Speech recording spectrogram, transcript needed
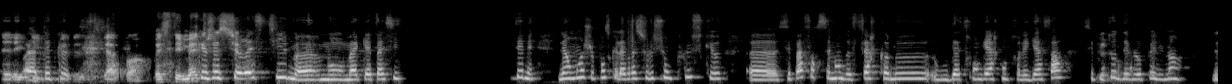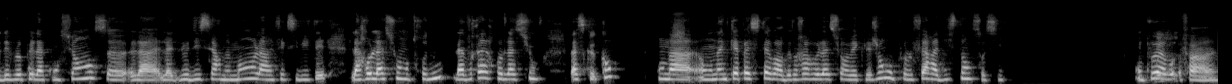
peut-être que, que je surestime mon, ma capacité mais néanmoins, je pense que la vraie solution, plus que euh, c'est pas forcément de faire comme eux ou d'être en guerre contre les GAFA, c'est plutôt de développer l'humain, de développer la conscience, euh, le discernement, la réflexibilité, la relation entre nous, la vraie relation. Parce que quand on a, on a une capacité à avoir de vraies relations avec les gens, on peut le faire à distance aussi. On peut avoir, enfin,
